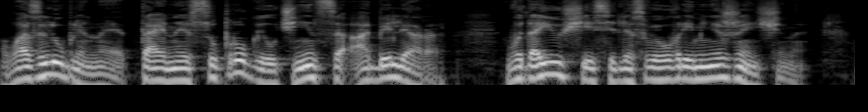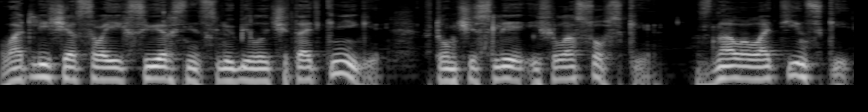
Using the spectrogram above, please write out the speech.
Возлюбленная, тайная супруга и ученица Абеляра, выдающаяся для своего времени женщина, в отличие от своих сверстниц любила читать книги, в том числе и философские, знала латинский,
